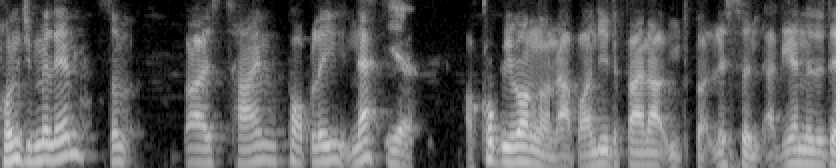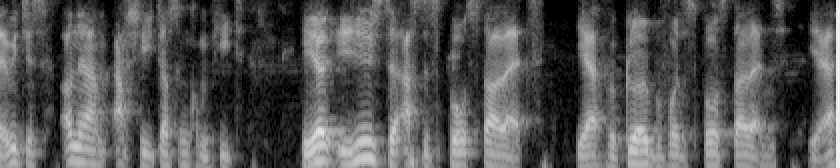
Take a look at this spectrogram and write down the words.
100 million some by his time, probably net. Yeah. I could be wrong on that, but I need to find out. But listen, at the end of the day, we just only Ashley doesn't compete. He, he used to as the sports direct, yeah, for Global for the sports direct, yeah.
